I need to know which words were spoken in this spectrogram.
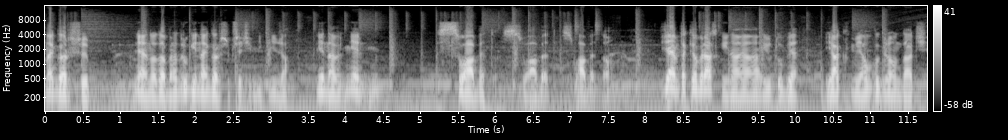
Najgorszy. Nie, no dobra, drugi najgorszy przeciwnik ninja. Nie, na, nie, słabe to, słabe to, słabe to. Widziałem takie obrazki na YouTubie, jak miał wyglądać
